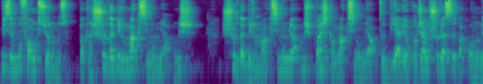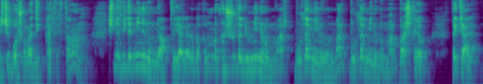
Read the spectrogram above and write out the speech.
Bizim bu fonksiyonumuz bakın şurada bir maksimum yapmış. Şurada bir maksimum yapmış. Başka maksimum yaptığı bir yer yok. Hocam şurası bak onun içi boş ona dikkat et tamam mı? Şimdi bir de minimum yaptığı yerlere bakalım. Bakın şurada bir minimum var. Burada minimum var. Burada minimum var. Başka yok. Pekala.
